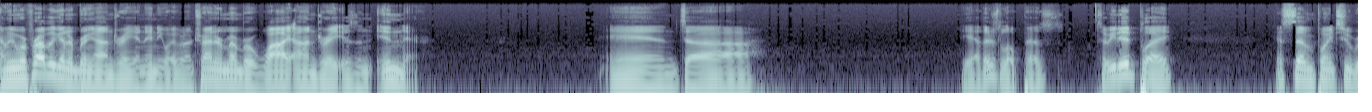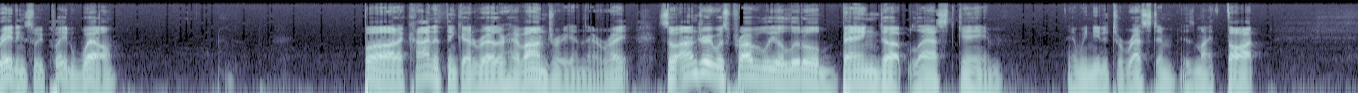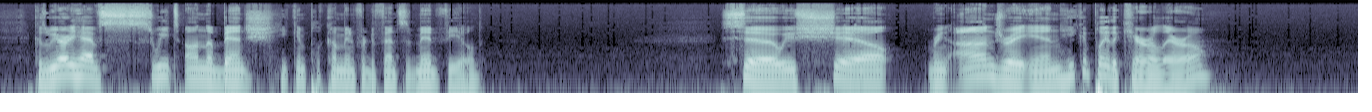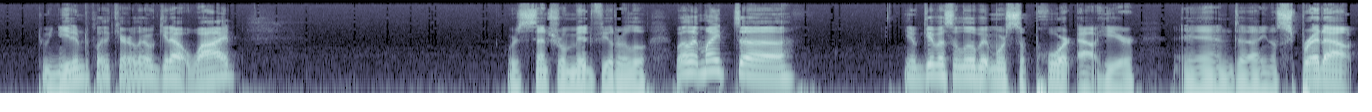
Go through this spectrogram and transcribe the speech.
I mean we're probably gonna bring Andre in anyway. But I'm trying to remember why Andre isn't in there. And uh, yeah, there's Lopez. So he did play. Has 7.2 rating, so he played well. But I kind of think I'd rather have Andre in there, right? So Andre was probably a little banged up last game. And we needed to rest him, is my thought. Because we already have Sweet on the bench. He can come in for defensive midfield. So we shall bring Andre in. He could play the Carrilero. Do we need him to play the Carrilero? Get out wide? Where's central midfielder a little... Well, it might, uh, you know, give us a little bit more support out here. And, uh, you know, spread out.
